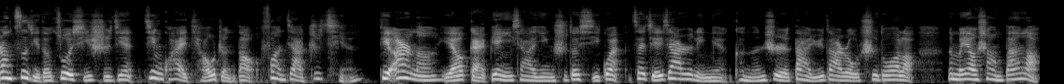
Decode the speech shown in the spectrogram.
让自己的作息时间尽快调整到放假之前。第二呢，也要改变一下饮食的习惯，在节假日里面可能是大鱼大肉吃多了，那么要上班了，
